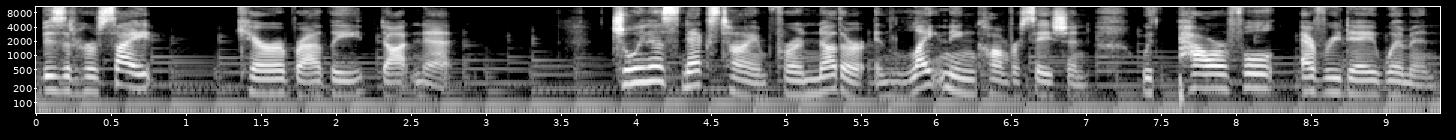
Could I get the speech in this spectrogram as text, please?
visit her site, karabradley.net. Join us next time for another enlightening conversation with powerful, everyday women.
